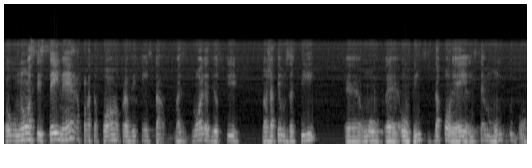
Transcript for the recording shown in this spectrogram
ou não acessei né, a plataforma para ver quem estava. Mas glória a Deus que nós já temos aqui é, um, é, ouvintes da Coreia. Isso é muito bom.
